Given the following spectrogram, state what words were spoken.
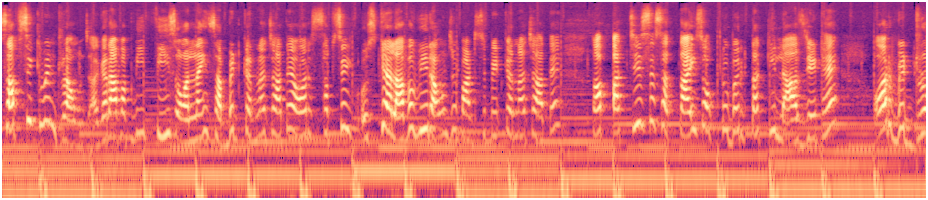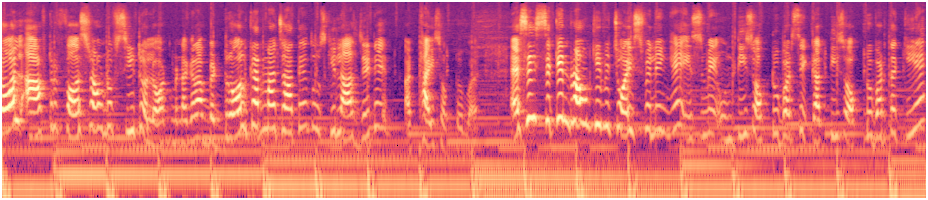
subsequent round अगर आप अपनी फ़ीस ऑनलाइन सबमिट करना चाहते हैं और सबसे, उसके अलावा भी राउंड में पार्टिसिपेट करना चाहते हैं तो आप 25 से 27 अक्टूबर तक की लास्ट डेट है। और withdrawal after first round of seat allotment अगर आप विड्रॉल करना चाहते हैं तो उसकी लास्ट डेट है 28 अक्टूबर। ऐसे ही सेकंड राउंड की भी चॉइस फिलिंग है। इसमें 29 अक्टूबर से 31 अक्टूबर तक की है।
